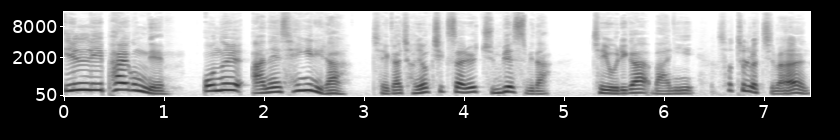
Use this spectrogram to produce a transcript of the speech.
1280님, 오늘 아내 생일이라 제가 저녁 식사를 준비했습니다. 제 요리가 많이 서툴렀지만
